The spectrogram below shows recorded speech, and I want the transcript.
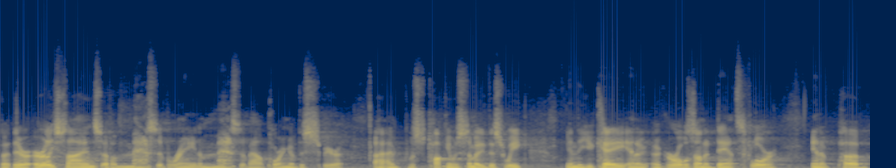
But there are early signs of a massive rain, a massive outpouring of the Spirit. I, I was talking with somebody this week in the UK, and a, a girl was on a dance floor in a pub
